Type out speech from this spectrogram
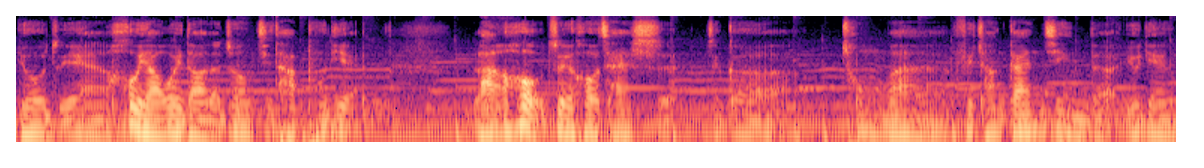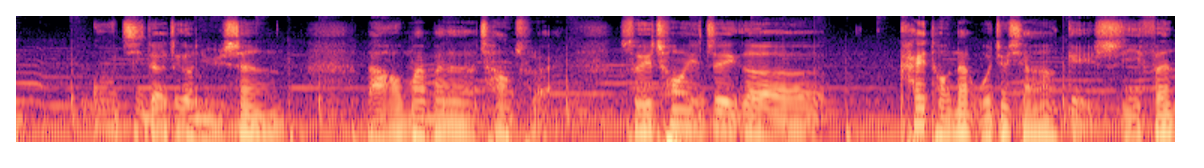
有点后摇味道的这种吉他铺垫，然后最后才是这个。充满非常干净的、有点孤寂的这个女声，然后慢慢的唱出来。所以创意这个开头呢，我就想给十一分。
